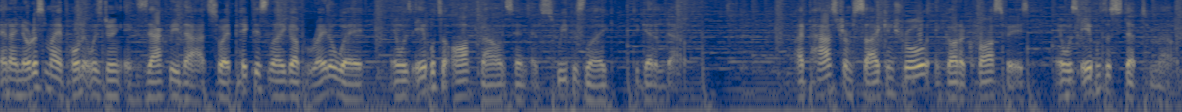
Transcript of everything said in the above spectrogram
And I noticed my opponent was doing exactly that, so I picked his leg up right away and was able to off balance him and sweep his leg to get him down. I passed from side control and got a crossface and was able to step to mount.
